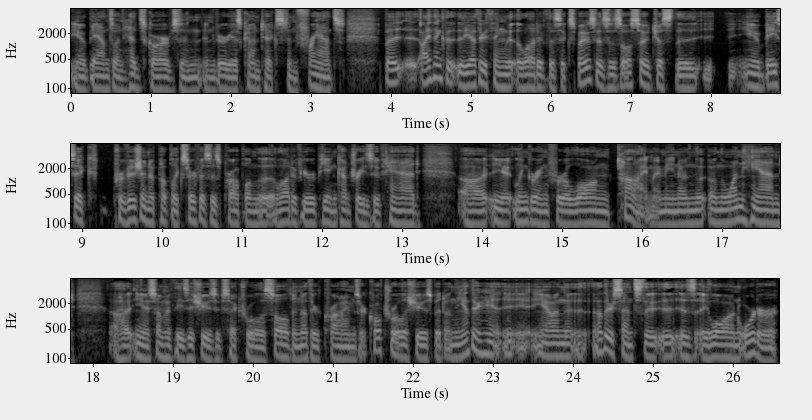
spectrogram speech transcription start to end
you know bans on headscarves in, in various contexts in France. But I think that the other thing that a lot of this exposes is also just the you know basic provision of public services problem that a lot of European countries have had you know, lingering for a long long time. I mean, on the on the one hand, uh, you know, some of these issues of sexual assault and other crimes are cultural issues, but on the other hand, you know, in the other sense, there is a law and order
